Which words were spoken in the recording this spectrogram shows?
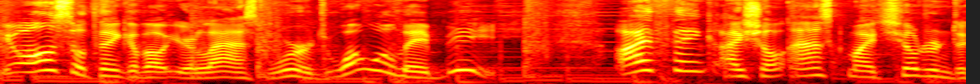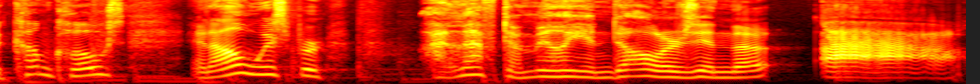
You also think about your last words. What will they be? I think I shall ask my children to come close and I'll whisper, I left a million dollars in the. Ah!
